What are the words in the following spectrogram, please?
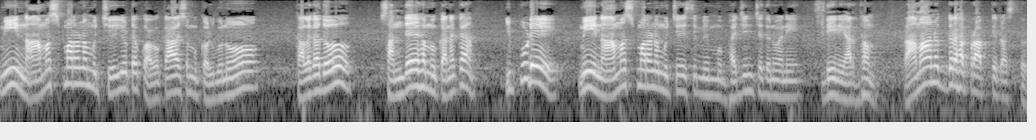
మీ నామస్మరణము చేయుటకు అవకాశము కలుగునో కలగదో సందేహము కనుక ఇప్పుడే మీ నామస్మరణము చేసి మిమ్ము భజించదును అని దీని అర్థం. రామానుగ్రహ ప్రాప్తిరస్తు.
